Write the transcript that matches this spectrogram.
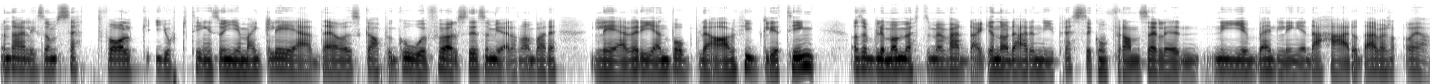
Men da har jeg liksom sett folk gjort ting som gir meg glede og skaper gode følelser, som gjør at man bare lever i en boble av hyggelige ting. Og så blir man møtt med hverdagen når det er en ny pressekonferanse eller nye meldinger det er her og der. Bare sånn, Å ja.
